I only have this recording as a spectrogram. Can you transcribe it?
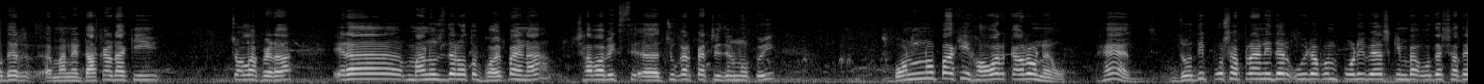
ওদের মানে ডাকাডাকি, চলাফেরা, এরা মানুষদের অত ভয় পায় না, স্বাভাবিক চুকার প্যাট্রিজের মতোই। বন্য পাখি হওয়ার কারণেও হ্যাঁ যদি পোষা প্রাণীদের ওই রকম পরিবেশ কিংবা ওদের সাথে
